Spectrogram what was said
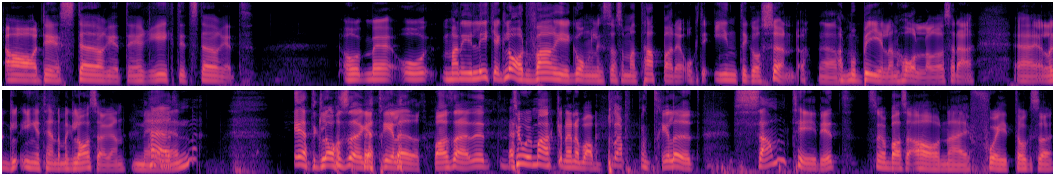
Ja, det är störigt. Det är riktigt störigt. Och, med, och man är ju lika glad varje gång liksom som man tappar det och det inte går sönder. Ja. Att mobilen håller och sådär. Eh, Eller inget händer med glasögon. Här, Men, ett glasöga trillade ur. Bara så här, det tog i marken och den bara blapp, trillade ut. Samtidigt som jag bara så åh ah, nej, skit också.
